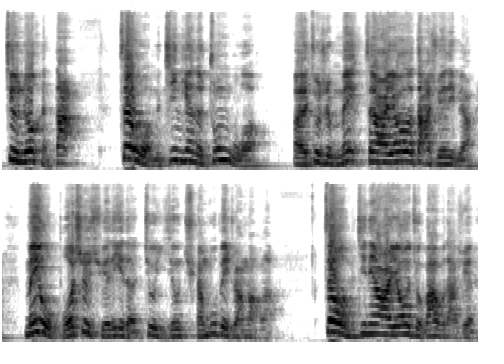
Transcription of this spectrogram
竞争很大。在我们今天的中国，呃，就是没在二幺的大学里边没有博士学历的就已经全部被转岗了。在我们今天二幺九八五大学，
